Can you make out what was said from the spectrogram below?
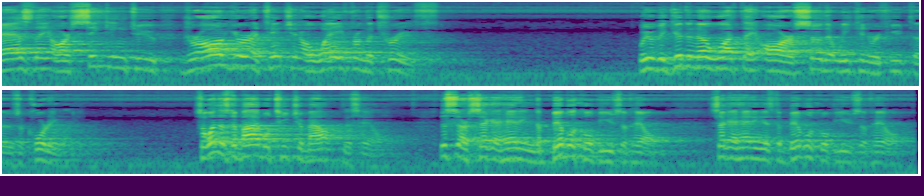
as they are seeking to draw your attention away from the truth, we would be good to know what they are so that we can refute those accordingly. So, what does the Bible teach about this hell? This is our second heading the biblical views of hell. Second heading is the biblical views of hell.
